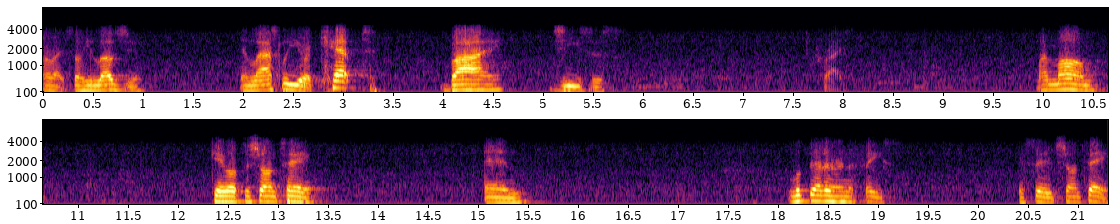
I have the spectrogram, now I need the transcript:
All right, so he loves you. And lastly, you are kept by Jesus Christ. My mom came up to Shantae and looked at her in the face and said, Shantae,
